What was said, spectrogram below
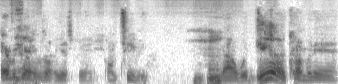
Every Yeah. game was on ESPN on TV. Mhm. Now with Deion coming in,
